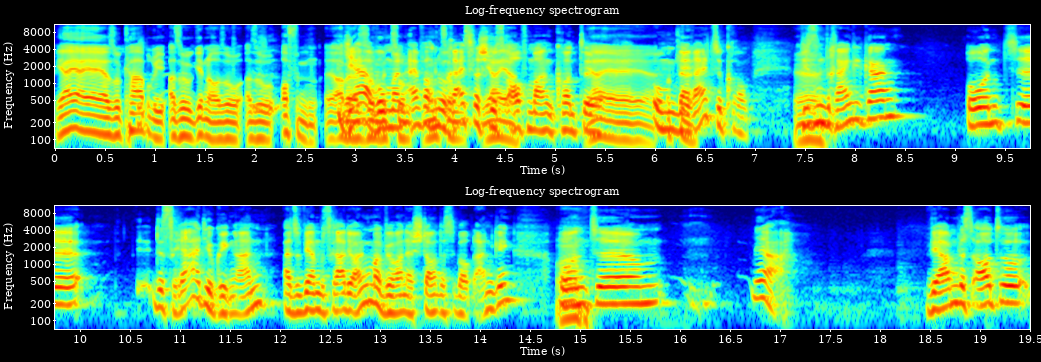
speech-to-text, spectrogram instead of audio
Ja, ja, ja, ja, so Cabri, also genau, so also offen. ja, so wo man so, einfach nur so, Reißverschluss ja, ja. aufmachen konnte, ja. um Okay. da reinzukommen. Wir sind reingegangen und äh, das Radio ging an. Also wir haben das Radio angemacht, wir waren erstaunt, dass es überhaupt anging. Und ähm, ja, wir haben das Auto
